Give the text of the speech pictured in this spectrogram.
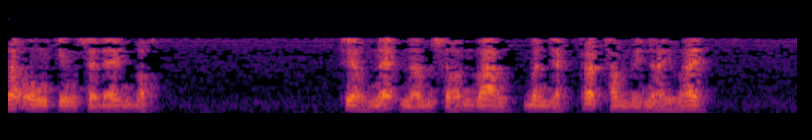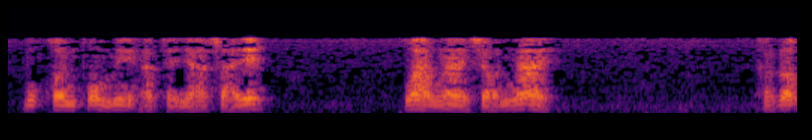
พระองค์จึงแสดงบอก เที่ยวแนะนำสอนวางบัญญัติพระธรรมวินัยไว้ บุคคลผู้มีอัธยาศัย ว่าง่ายสอนง่ายเคารพ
